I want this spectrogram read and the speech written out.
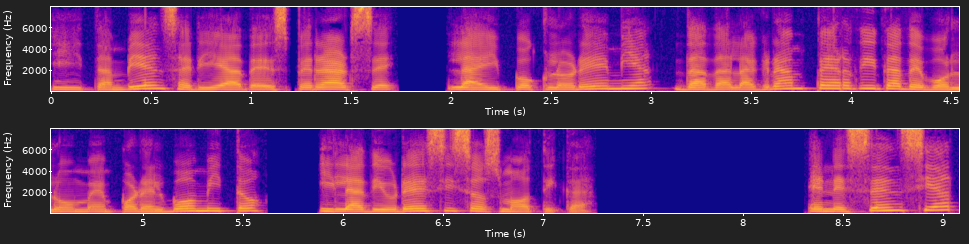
y también sería de esperarse la hipocloremia dada la gran pérdida de volumen por el vómito y la diuresis osmótica, en esencia,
